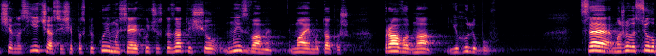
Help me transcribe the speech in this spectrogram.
Ще в нас є час, і ще поспілкуємося. Я хочу сказати, що ми з вами маємо також право на Його любов. Це, можливо, з цього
